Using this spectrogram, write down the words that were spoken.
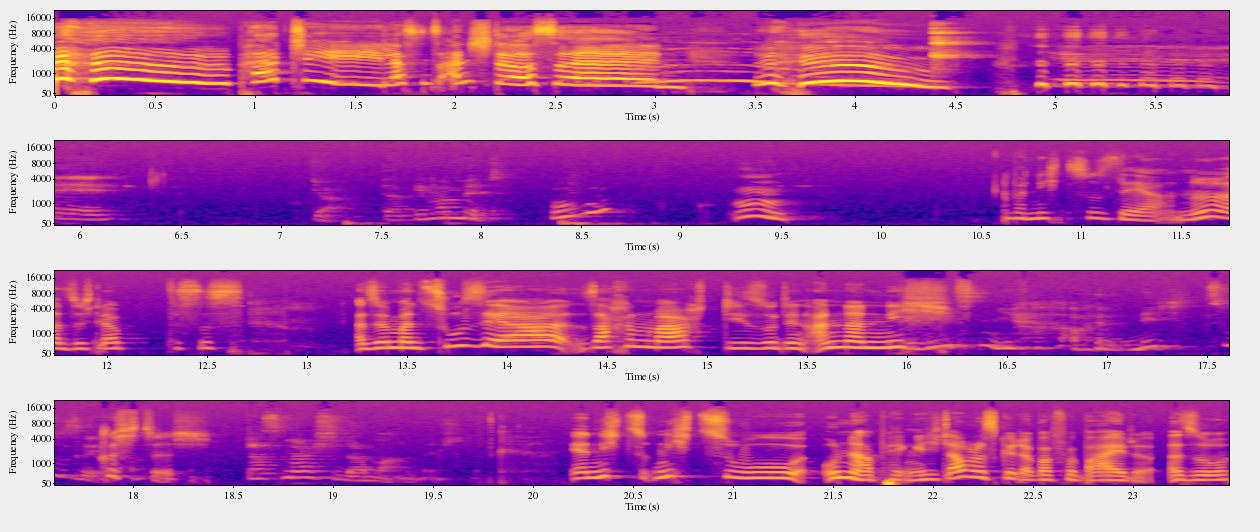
Wuhu! Patty, lass uns anstoßen! Wuhu! Yay! ja, da gehen wir mit. Mm. Aber nicht zu sehr, ne? Also ich glaube, das ist. Also wenn man zu sehr Sachen macht, die so den anderen nicht. Genießen ja, aber nicht zu sehr. Richtig. Das möchte der Mann nicht. Ja, nicht zu, nicht zu unabhängig. Ich glaube, das gilt aber für beide. Also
